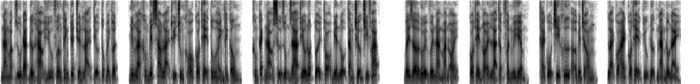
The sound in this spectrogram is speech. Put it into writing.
Nàng mặc dù đạt được hảo hữu phương thanh tuyết truyền lại tiểu túc mệnh thuật, nhưng là không biết sao lại thủy trung khó có thể tu hành thành công, không cách nào sử dụng ra thiêu đốt tuổi thọ biên độ tăng trưởng chi pháp. Bây giờ đối với nàng mà nói, có thể nói là thập phần nguy hiểm, thái cổ chi khư ở bên trong, lại có ai có thể cứu được nàng đâu này?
